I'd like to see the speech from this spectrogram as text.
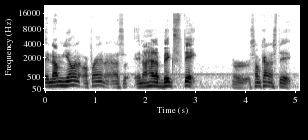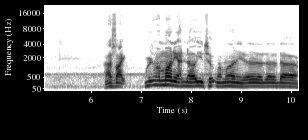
and I'm yelling at my friend, and I, and I had a big stick or some kind of stick. I was like, "Where's my money? I know you took my money." Da, da, da,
